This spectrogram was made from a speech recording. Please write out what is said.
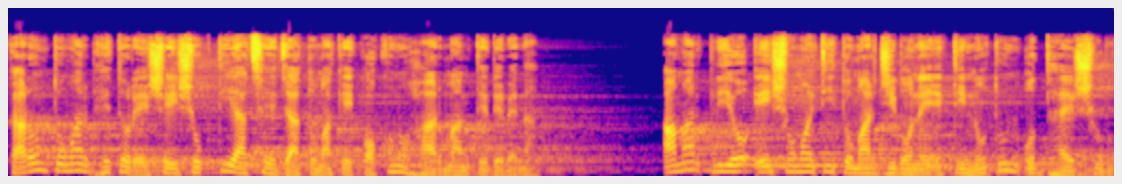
কারণ তোমার ভেতরে সেই শক্তি আছে যা তোমাকে কখনো হার মানতে দেবে না। আমার প্রিয়, এই সময়টি তোমার জীবনে একটি নতুন অধ্যায়ের শুরু।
